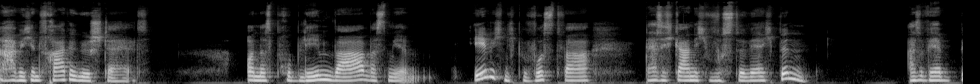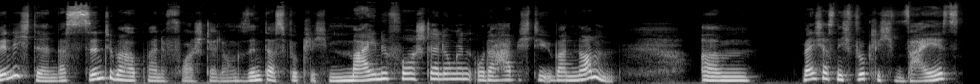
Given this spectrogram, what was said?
habe ich in Frage gestellt. Und das Problem war, was mir ewig nicht bewusst war, dass ich gar nicht wusste, wer ich bin. Also wer bin ich denn? Was sind überhaupt meine Vorstellungen? Sind das wirklich meine Vorstellungen oder habe ich die übernommen? Ähm, wenn ich das nicht wirklich weiß,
